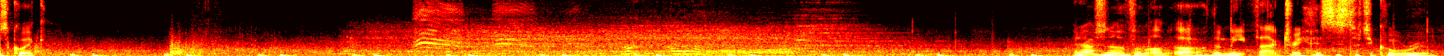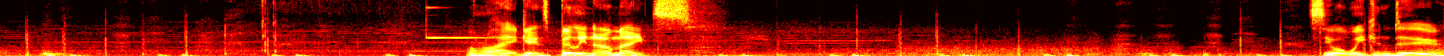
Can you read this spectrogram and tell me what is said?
Was quick. I don't know if I'm... Oh, the meat factory. This is such a cool room. Alright, against Billy No Mates. See what we can do.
